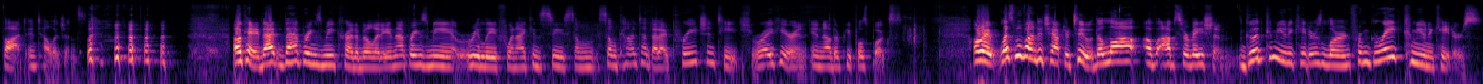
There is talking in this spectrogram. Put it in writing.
thought intelligence. okay, that, that brings me credibility and that brings me relief when I can see some, some content that I preach and teach right here in, in other people's books. All right, let's move on to chapter two the law of observation. Good communicators learn from great communicators.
